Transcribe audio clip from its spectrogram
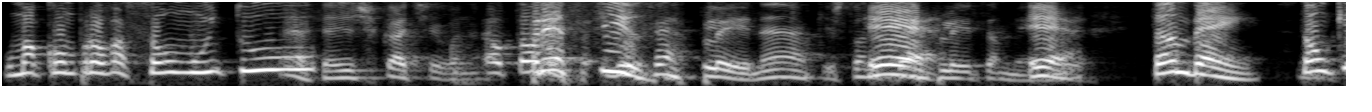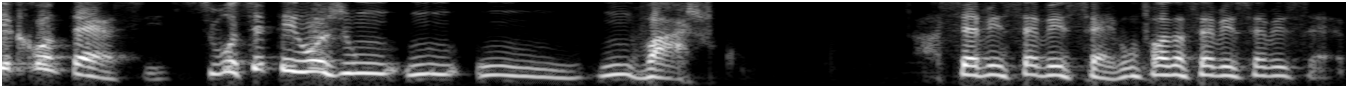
uma comprovação muito é, sem justificativa, né? É o precisa. fair play, né? A questão de é, fair play também. É, né? também. Sim. Então, o que, que acontece? Se você tem hoje um, um, um, um Vasco a 777. Vamos falar da 777.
